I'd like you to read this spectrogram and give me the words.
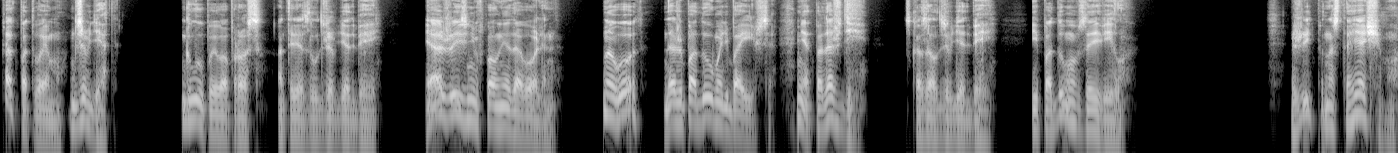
как по-твоему, Джевдет? Глупый вопрос, отрезал Джевдет Бей. Я жизнью вполне доволен. Ну вот, даже подумать боишься. Нет, подожди, сказал Джевдет Бей. И, подумав, заявил. Жить по-настоящему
